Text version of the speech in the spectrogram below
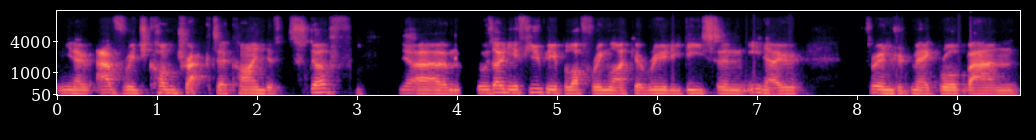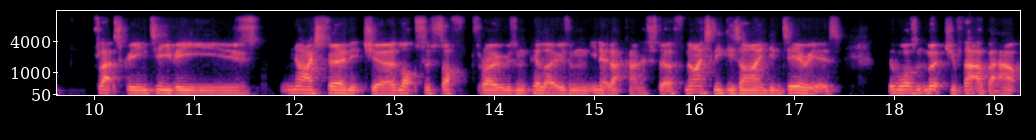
you know, average contractor kind of stuff. Yeah. Um, there was only a few people offering like a really decent, you know, 300 meg broadband, flat screen TVs, nice furniture, lots of soft throws and pillows and you know that kind of stuff. Nicely designed interiors. There wasn't much of that about,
